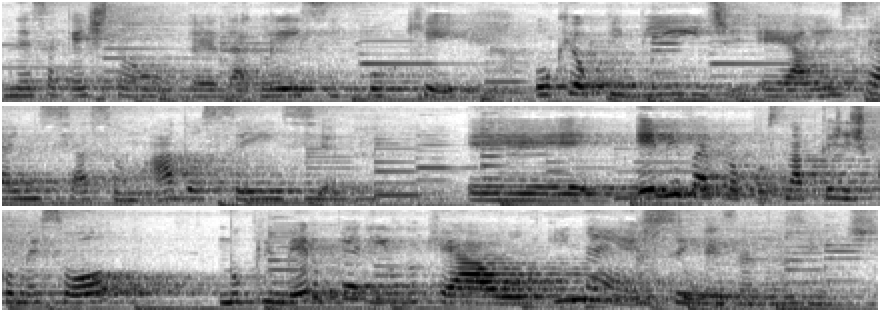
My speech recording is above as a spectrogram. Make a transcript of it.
nessa questão é, da Gleice, porque o que o PIBID, é, além de ser a iniciação à docência, é, ele vai proporcionar, porque a gente começou no primeiro período, que é a aula inédito. Exatamente.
